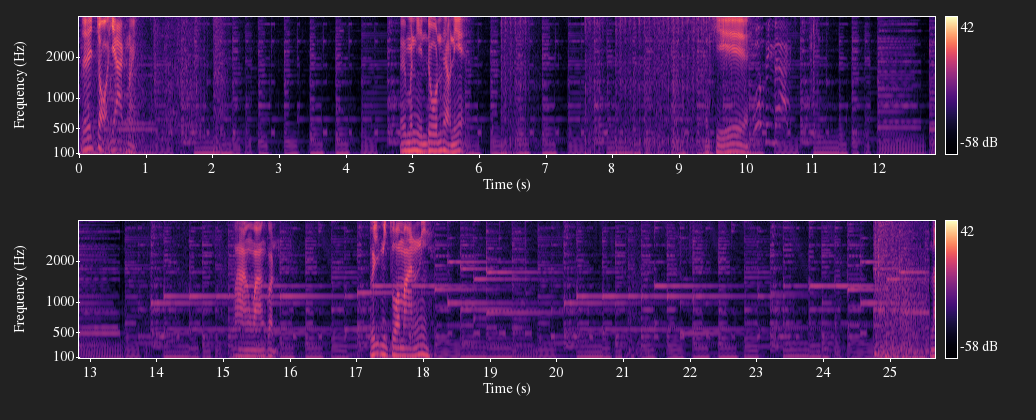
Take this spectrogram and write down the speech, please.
จะได้เจาะยากหน่อยเฮ้ยมันเห็นโดนแถวนี้ โอเค วางวางก่อน เฮ้ย มีตัวมันนี่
